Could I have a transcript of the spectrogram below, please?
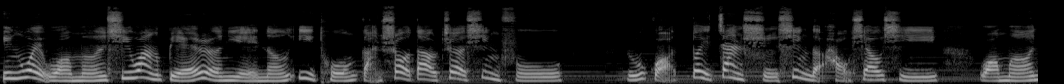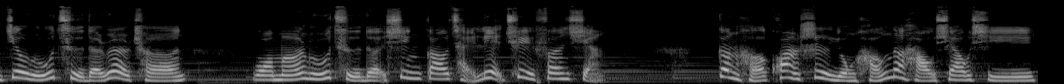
因为我们希望别人也能一同感受到这幸福。如果对暂时性的好消息，我们就如此的热忱，我们如此的兴高采烈去分享。更何况是永恒的好消息，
